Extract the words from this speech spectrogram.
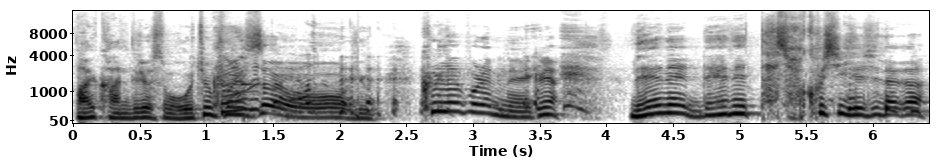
마이크 안 드렸으면 어쩔 뻔했어요. 큰일 날 뻔했네. 그냥 내내 내내 다섯 곳이 계시다가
